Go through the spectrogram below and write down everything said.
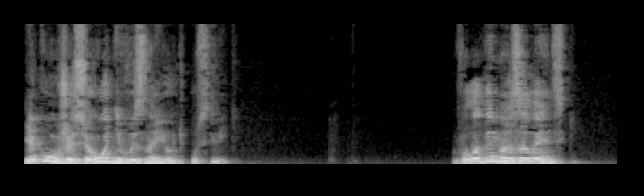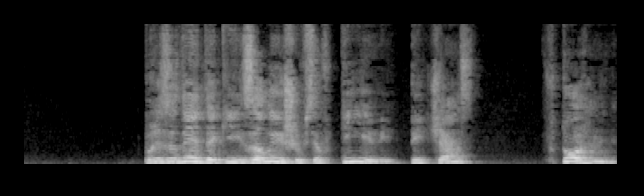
яку вже сьогодні визнають у світі. Володимир Зеленський, президент, який залишився в Києві під час вторгнення,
